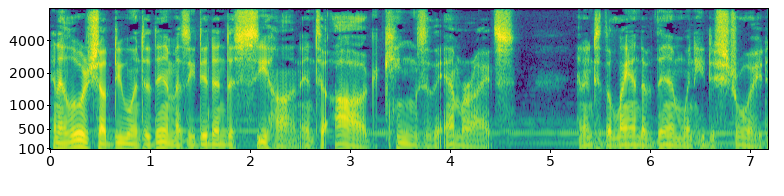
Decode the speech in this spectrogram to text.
And the Lord shall do unto them as he did unto Sihon and to Og, kings of the Amorites, and unto the land of them when he destroyed.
